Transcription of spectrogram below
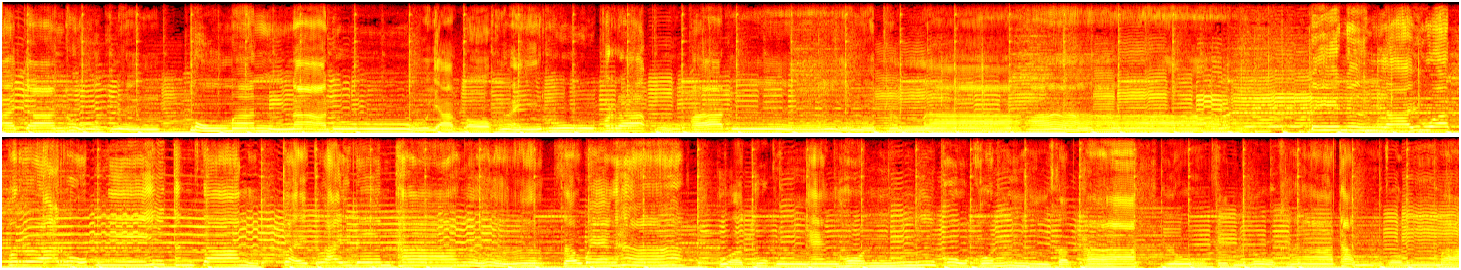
อาจารย์รูปหนึ่ง มุ่งมันน่าดู อยากบอกให้รู้พระผู้พัฒนาปีหนึ่งหลายวัดพระรูปนี้ท่านสร้างใกล้ๆเดินทาง แสวงหา ทั่วทุกแห่งหนผู้คนศรัทธา ลูกศิษย์ลูกหาท่านก็มีมา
